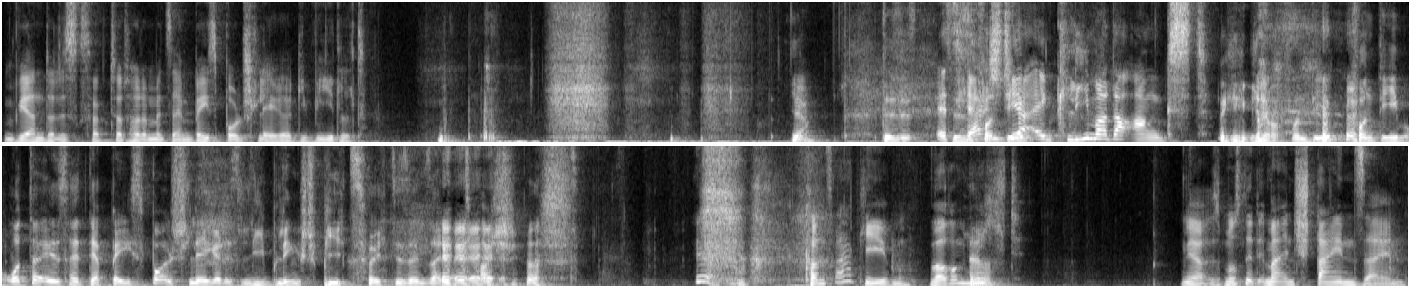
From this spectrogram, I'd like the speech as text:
während er das gesagt hat, hat er mit seinem Baseballschläger gewedelt. Ja. Das ist, Es das ist herrscht von hier dem, ein Klima der Angst. genau, von dem, von dem Otter ist halt der Baseballschläger das Lieblingsspielzeug, das er in seiner Tasche hat. Kann es auch geben. Warum Ja. nicht? Ja, es muss nicht immer ein Stein sein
